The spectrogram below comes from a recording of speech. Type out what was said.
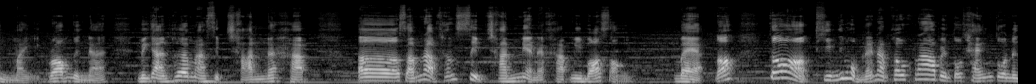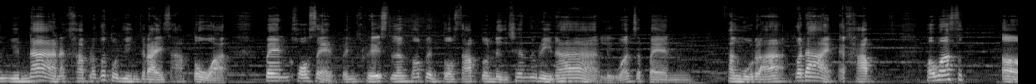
1 ใหม่อีกรอบหนึ่งนะ มีการเพิ่มมา 10 ชั้นนะครับเอ่อสำหรับทั้ง 10 ชั้นเนี่ยนะครับมีบอส 2 แบบเนาะก็ทีมที่ผมแนะนำคร่าวๆเป็นตัวแทงตัวหนึ่งยืนหน้านะครับ แล้วก็ตัวยิงไกล 3 ตัว เป็นโคเซตเป็นคริส แล้วก็เป็นตัวซับตัวหนึ่งเช่นรีนาหรือว่าจะเป็นทังูระก็ได้นะครับ เพราะว่าเอ่อ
